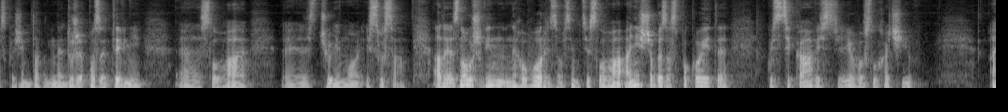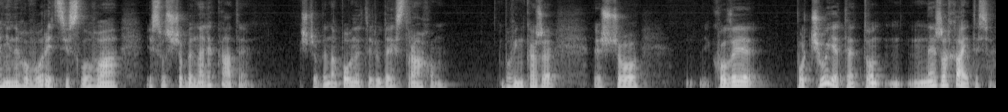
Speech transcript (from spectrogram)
скажімо так, не дуже позитивні е, слова е, чуємо Ісуса. Але знову ж Він не говорить зовсім ці слова, ані щоб заспокоїти якусь цікавість його слухачів, ані не говорить ці слова Ісус, щоб налякати, щоб наповнити людей страхом. Бо Він каже, що коли почуєте, то не жахайтеся,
